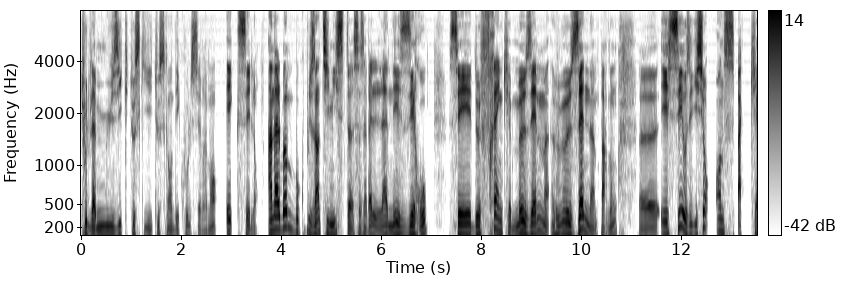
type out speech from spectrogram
toute la musique, tout ce qui, tout ce en découle, c'est vraiment excellent. Un album beaucoup plus intimiste, ça s'appelle L'année zéro. C'est de Frank Meusen, pardon, euh, et c'est aux éditions Hanspach.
